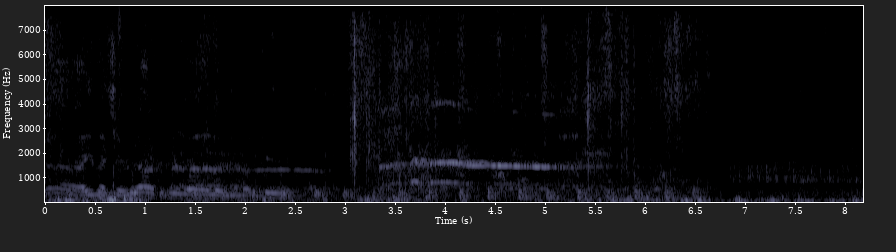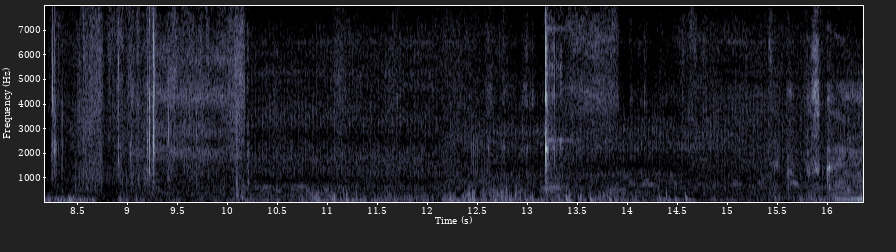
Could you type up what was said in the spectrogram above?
да, і на черв'як плювало, і на мотив. Так, опускаємо.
